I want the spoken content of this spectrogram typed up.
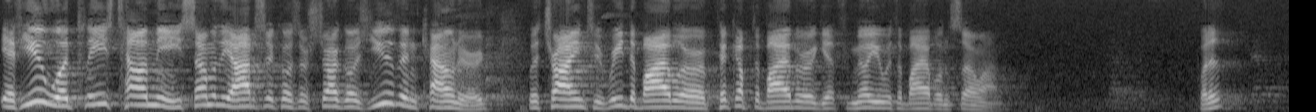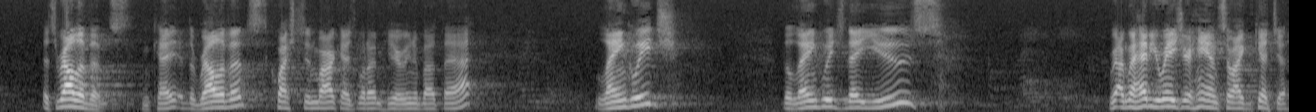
If you would please tell me some of the obstacles or struggles you've encountered with trying to read the Bible or pick up the Bible or get familiar with the Bible and so on. What is it? It's relevance. Okay? The relevance, question mark, is what I'm hearing about that language, the language they use. I'm going to have you raise your hand so I can catch you.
